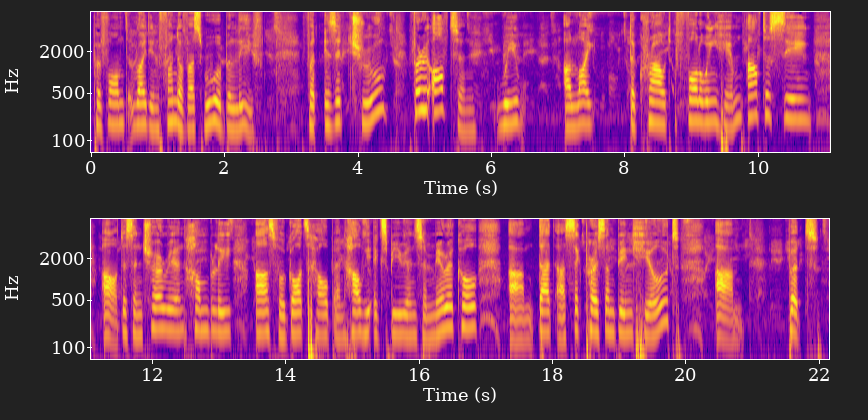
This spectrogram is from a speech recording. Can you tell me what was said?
performed right in front of us, we will believe. But is it true? Very often, we are like the crowd following him after seeing uh, the centurion humbly ask for God's help and how he experienced a miracle, um, that a sick person being healed. Um, but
